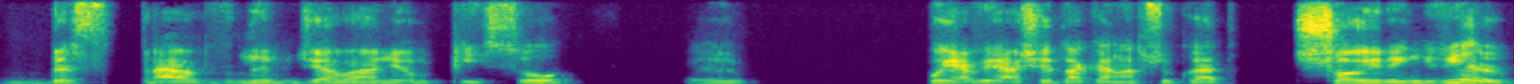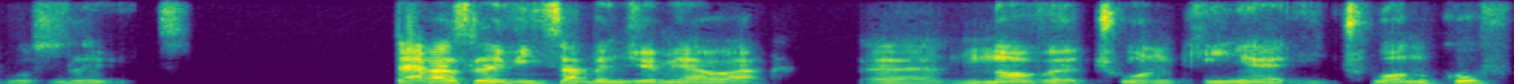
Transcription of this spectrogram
bezprawnym działaniom PiSu, pojawiła się taka na przykład Szojring-Wielgus z Lewicy. Teraz Lewica będzie miała e, nowe członkinie i członków,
